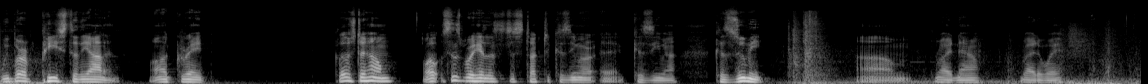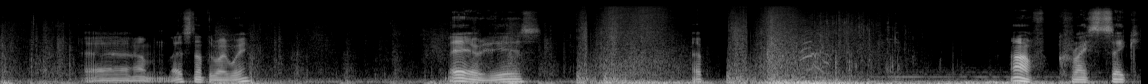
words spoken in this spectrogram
We brought peace to the island. Oh, great. Close to home. Well, since we're here, let's just talk to Kazima, uh, Kazima, Kazumi, um, right now, right away. Um, that's not the right way. There it is. Up. Ah, for Christ's sake.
